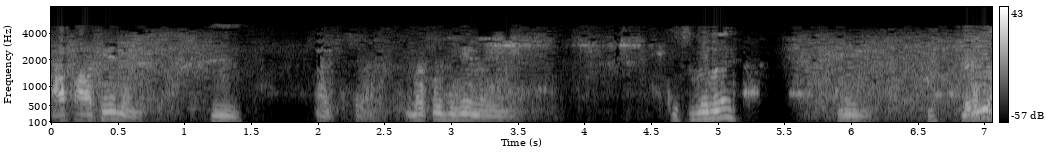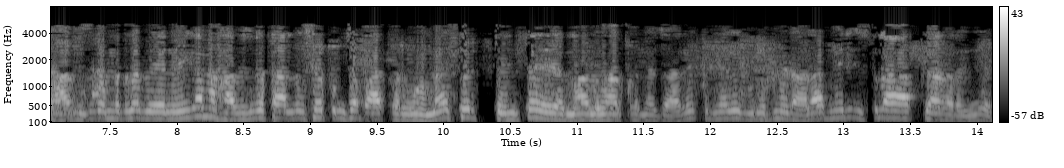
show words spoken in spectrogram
आप हाफिज हैं? हम्म। अच्छा मैं कुछ भी नहीं हूँ। कुछ भी नहीं? हम्म। लेकिन हाफिज का मतलब ये नहीं कि मैं हाफिज के ताल्लुक से तुमसे बात करूँगा मैं सिर्फ़ तुमसे मालूम करना चाह रही हूँ तुमने जो ग्रुप में डाला मेरी इसलाह आप क्या करेंगे?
